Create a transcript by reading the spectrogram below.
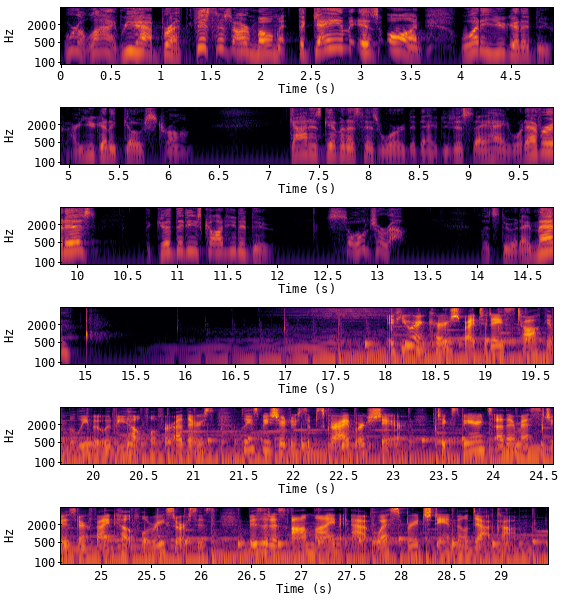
We're alive. We have breath. This is our moment. The game is on. What are you going to do? Are you going to go strong? God has given us His word today to just say, hey, whatever it is, the good that He's called you to do, soldier up. Let's do it. Amen. If you were encouraged by today's talk and believe it would be helpful for others, please be sure to subscribe or share. To experience other messages or find helpful resources, visit us online at westbridgedanville.com.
